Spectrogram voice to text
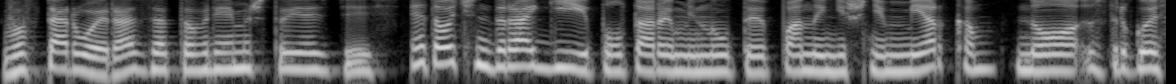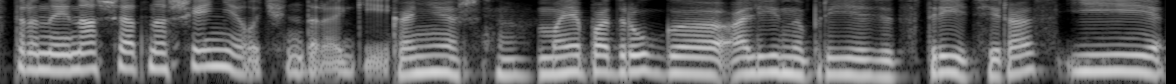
во второй раз за то время, что я здесь. Это очень дорогие полторы минуты по нынешним меркам, но, с другой стороны, и наши отношения очень дорогие. Конечно. Моя подруга Алина приедет в третий раз, и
